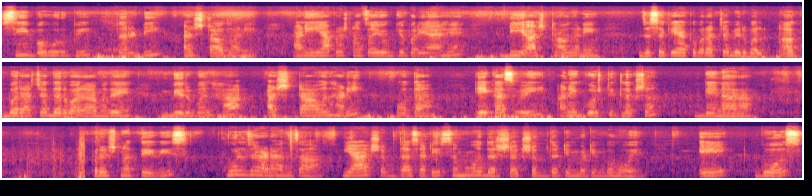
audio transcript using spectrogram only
सी बहुरूपी. तर डी अष्टावधानी. आणि या प्रश्नाचा योग्य पर्याय आहे डी अष्टावधानी. जसं की अकबराच्या बिरबल अकबराच्या दरबारामध्ये बिरबल हा अष्टावधानी होता. एकाच वेळी अनेक गोष्टीत लक्ष देणारा. प्रश्न तेवीस. फुलझाडांचा या शब्दासाठी समूहदर्शक शब्द टिंबटिंब होय. ए. घोस.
